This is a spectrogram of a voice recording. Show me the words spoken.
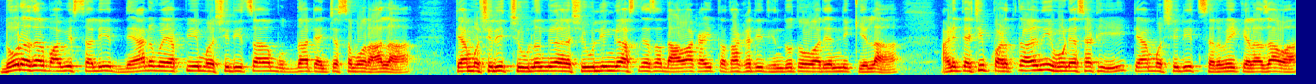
दोन हजार बावीस साली ज्ञानव्यापी मशिदीचा मुद्दा त्यांच्यासमोर आला. त्या मशिदीत शिवलिंग शिवलिंग असण्याचा दावा काही तथाकथित हिंदुत्ववाद्यांनी केला आणि त्याची पडताळणी होण्यासाठी त्या मशिदीत सर्वे केला जावा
